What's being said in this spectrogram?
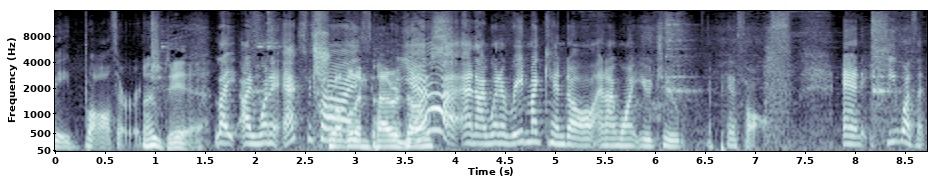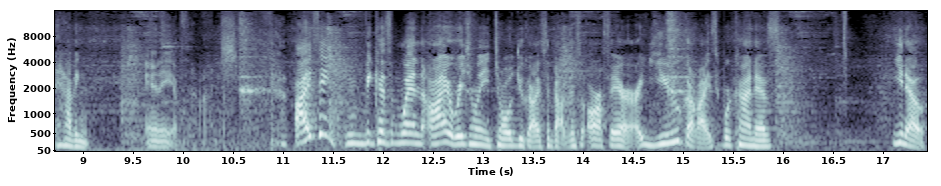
be bothered. Oh dear. Like I want to exercise. Trouble in paradise? Yeah, and I want to read my Kindle, and I want you to piss off. And he wasn't having any of that. I think because when I originally told you guys about this off air, you guys were kind of, you know,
